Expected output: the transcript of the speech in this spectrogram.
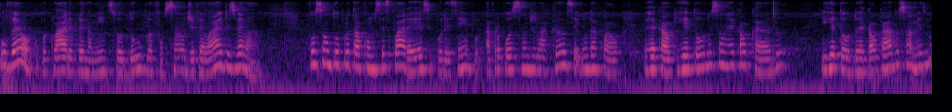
O véu ocupa clara e plenamente sua dupla função de velar e desvelar. Função dupla tal como se esclarece, por exemplo, a proposição de Lacan, segundo a qual o recalque e retorno são recalcado e retorno do recalcado são a mesma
